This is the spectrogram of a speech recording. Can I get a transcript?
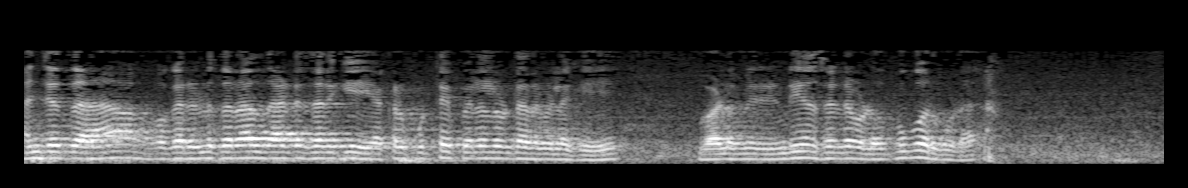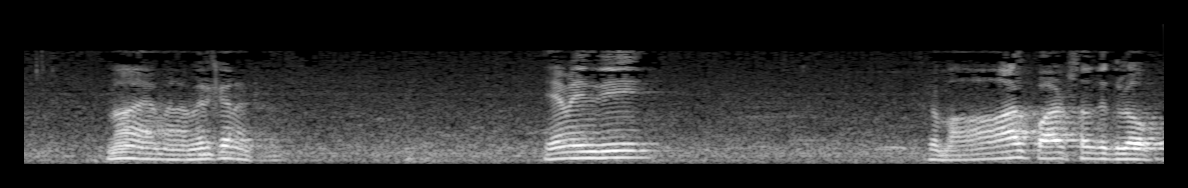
అంచేత ఒక రెండు తరాలు దాటేసరికి అక్కడ పుట్టే పిల్లలు ఉంటారు వీళ్ళకి వాళ్ళు మీరు ఇండియన్స్ అంటే వాళ్ళు ఒప్పుకోరు కూడా. నో మన అమెరికన్ అంటాడు ఏమైంది? From all parts of the globe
